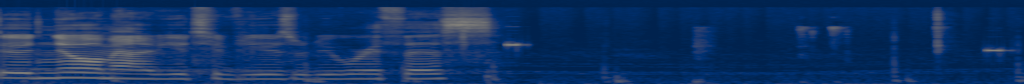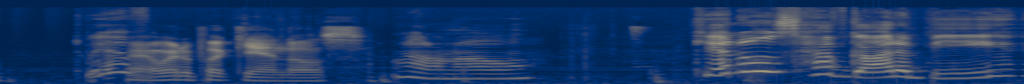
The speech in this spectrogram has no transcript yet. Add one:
Dude, no amount of YouTube views would be worth this. Do we have? Where to put candles? I don't know. Candles have gotta be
